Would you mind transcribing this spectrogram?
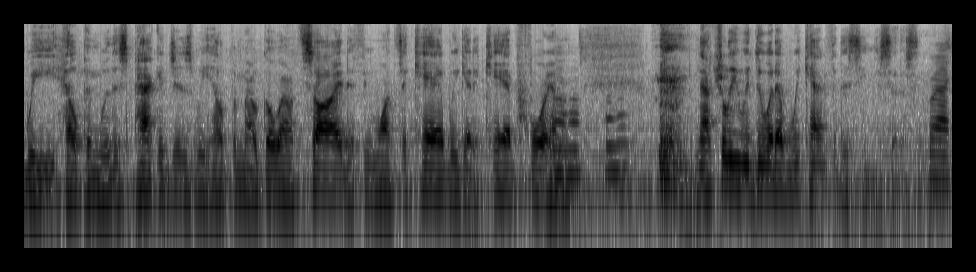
We help him with his packages. We help him out go outside. If he wants a cab, we get a cab for him. Uh-huh, Naturally, we do whatever we can for the senior citizen. Right.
